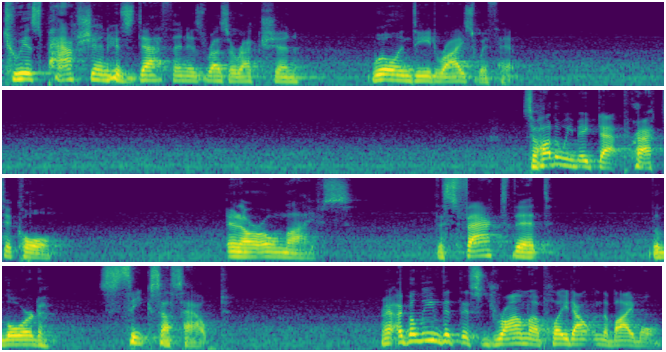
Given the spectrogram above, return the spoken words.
to his passion, his death, and his resurrection will indeed rise with him. So, how do we make that practical in our own lives? This fact that the Lord seeks us out. Right? I believe that this drama played out in the Bible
